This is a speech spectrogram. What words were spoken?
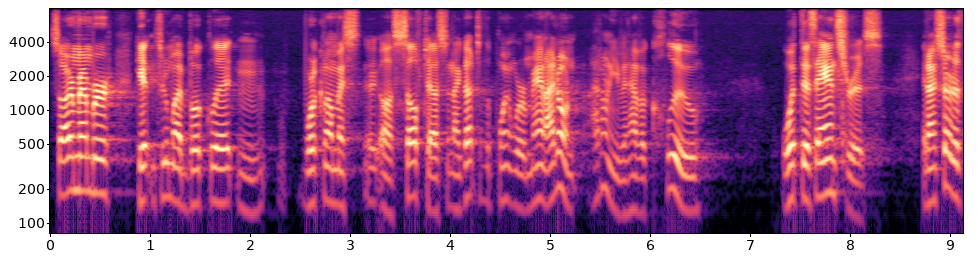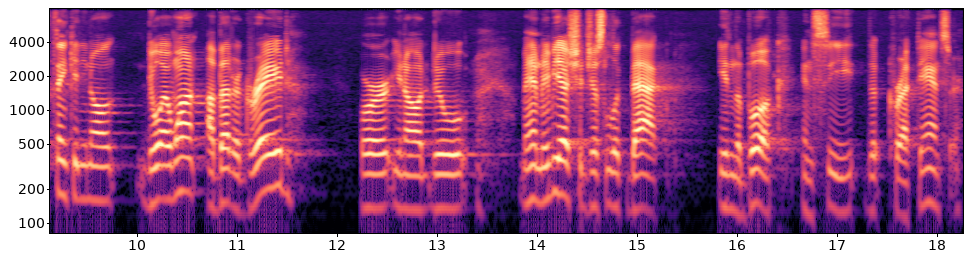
So I remember getting through my booklet and working on my uh, self test, and I got to the point where, man, I don't, I don't even have a clue what this answer is. And I started thinking, you know, do I want a better grade? Or, you know, do, man, maybe I should just look back in the book and see the correct answer.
